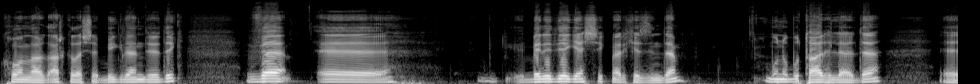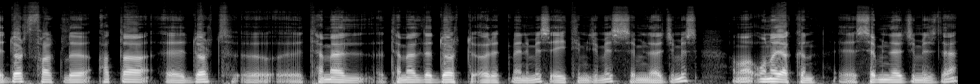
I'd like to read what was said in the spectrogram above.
konularda arkadaşlar bilgilendirdik ve e, belediye gençlik merkezinde bunu bu tarihlerde e, dört farklı hatta e, dört e, temel temelde dört öğretmenimiz, eğitimcimiz, seminercimiz ama ona yakın e, seminercimizle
